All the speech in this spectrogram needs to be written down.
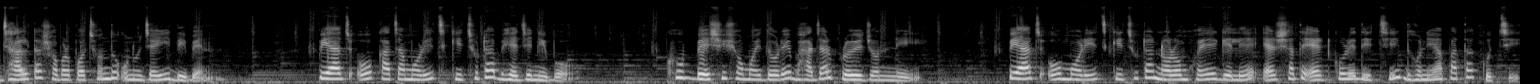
ঝালটা সবার পছন্দ অনুযায়ী দিবেন। পেঁয়াজ ও কাঁচামরিচ কিছুটা ভেজে নিব। খুব বেশি সময় ধরে ভাজার প্রয়োজন নেই। পেঁয়াজ ও মরিচ কিছুটা নরম হয়ে গেলে এর সাথে অ্যাড করে দিচ্ছি ধনিয়া পাতা কুচি।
